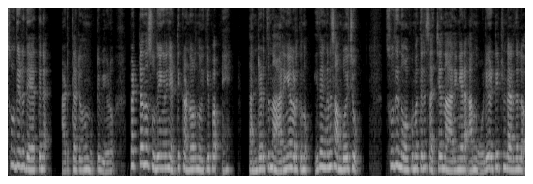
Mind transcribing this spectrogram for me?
സുതിയുടെ ദേഹത്തിന് അടുത്തായിട്ട് ഒന്ന് മുട്ടി വീണു. പെട്ടെന്ന് സുതി ഇങ്ങനെ ഞെട്ടി കണ്ണൂർ നോക്കിയപ്പോ ഏ തന്റെ അടുത്ത് നാരങ്ങ കിടക്കുന്നു. ഇതെങ്ങനെ സംഭവിച്ചു? സുതി നോക്കുമ്പോൾ തന്നെ സച്ചയ നാരങ്ങയുടെ ആ നൂൽ കെട്ടിയിട്ടുണ്ടായിരുന്നല്ലോ.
